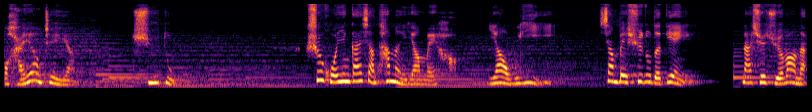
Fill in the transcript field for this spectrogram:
我还要这样虚度。生活应该像他们一样美好，一样无意义，像被虚度的电影，那些绝望的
